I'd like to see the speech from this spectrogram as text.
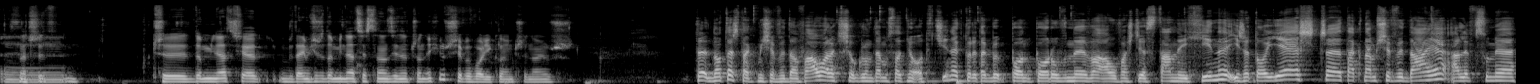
Znaczy, czy dominacja, wydaje mi się, że dominacja Stanów Zjednoczonych już się powoli kończy, no już... Te, no też tak mi się wydawało, ale jakiś oglądałem ostatnio odcinek, który tak by po, porównywał właśnie Stany i Chiny i że to jeszcze tak nam się wydaje, ale w sumie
